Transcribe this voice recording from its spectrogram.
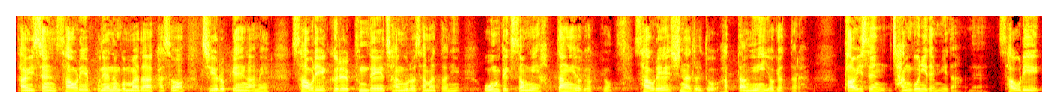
다윗은 사울이 보내는 곳마다 가서 지혜롭게 행함에 사울이 그를 군대의 장으로 삼았더니 온 백성이 합당히 여겼고 사울의 신하들도 합당히 여겼더라. 다윗은 장군이 됩니다. 네. 사울이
